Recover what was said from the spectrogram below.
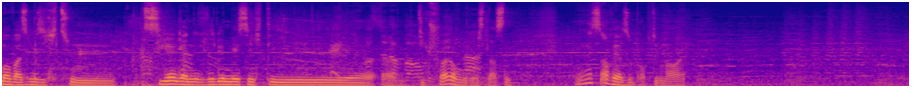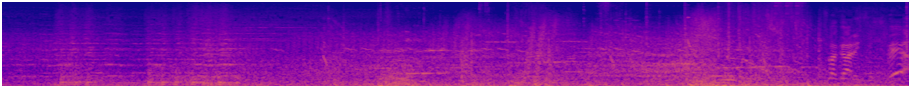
Dummerweise muss ich zum Zielen dann regelmäßig die, äh, die Steuerung loslassen. Das ist auch ja suboptimal. Das war gar nicht so schwer.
